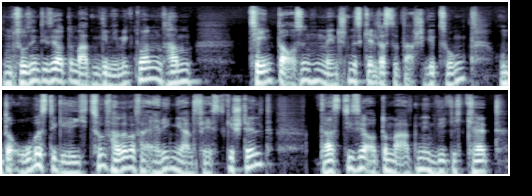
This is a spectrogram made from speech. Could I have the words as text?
Und so sind diese Automaten genehmigt worden und haben Zehntausenden Menschen das Geld aus der Tasche gezogen. Und der oberste Gerichtshof hat aber vor einigen Jahren festgestellt, dass diese Automaten in Wirklichkeit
